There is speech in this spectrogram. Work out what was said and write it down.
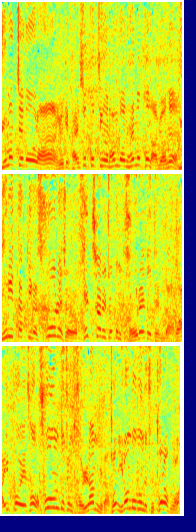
유막 제거랑 이렇게 발수 코팅을 한번 해놓고 나면은 유리 닦기가 수월해져요. 세차를 조금 덜 해도 된다. 와이퍼에서 소음도 좀 덜 납니다. 전 이런 부분도 좋더라고요.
